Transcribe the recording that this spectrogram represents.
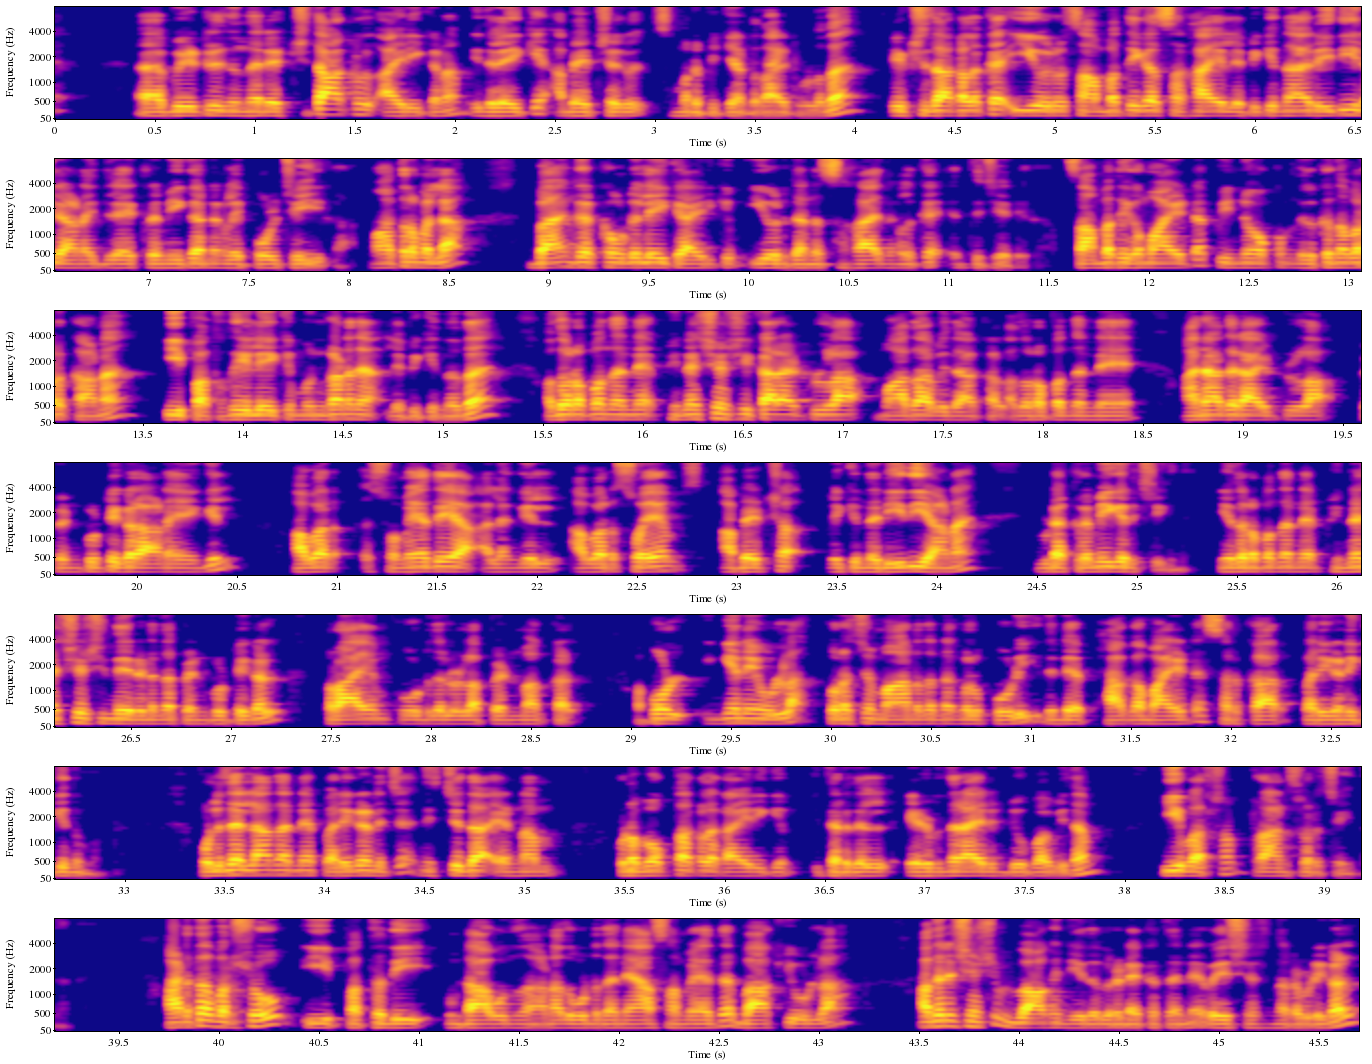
വീട്ടിൽ നിന്ന് രക്ഷിതാക്കൾ ആയിരിക്കണം ഇതിലേക്ക് അപേക്ഷകൾ സമർപ്പിക്കേണ്ടതായിട്ടുള്ളത്. രക്ഷിതാക്കൾക്ക് ഈ ഒരു സാമ്പത്തിക സഹായം ലഭിക്കുന്ന രീതിയിലാണ് ഇതിലെ ക്രമീകരണങ്ങൾ ഇപ്പോൾ ചെയ്യുക. മാത്രമല്ല ബാങ്ക് അക്കൗണ്ടിലേക്കായിരിക്കും ഈ ഒരു ധനസഹായം നിങ്ങൾക്ക് എത്തിച്ചേരുക. സാമ്പത്തികമായിട്ട് പിന്നോക്കം നിൽക്കുന്നവർക്കാണ് ഈ പദ്ധതിയിലേക്ക് മുൻഗണന ലഭിക്കുന്നത്. അതോടൊപ്പം തന്നെ ഭിന്നശേഷിക്കാരായിട്ടുള്ള മാതാപിതാക്കൾ അതോടൊപ്പം തന്നെ അനാഥരായിട്ടുള്ള പെൺകുട്ടികളാണെങ്കിൽ അവർ സ്വമേധയ അല്ലെങ്കിൽ അവർ സ്വയം അപേക്ഷ വയ്ക്കുന്ന രീതിയാണ് ഇവിടെ ക്രമീകരിച്ചിരിക്കുന്നത് ഇതോടൊപ്പം തന്നെ ഭിന്നശേഷി നേരിടുന്ന പെൺകുട്ടികൾ പ്രായം കൂടുതലുള്ള പെൺമക്കൾ. അപ്പോൾ ഇങ്ങനെയുള്ള കുറച്ച് മാനദണ്ഡങ്ങൾ കൂടി ഇതിന്റെ ഭാഗമായിട്ട് സർക്കാർ പരിഗണിക്കുന്നുമുണ്ട്. അപ്പോൾ ഇതെല്ലാം തന്നെ പരിഗണിച്ച് നിശ്ചിത എണ്ണം ഗുണഭോക്താക്കൾക്കായിരിക്കും ഇത്തരത്തിൽ എഴുപതിനായിരം രൂപ വീതം ഈ വർഷം ട്രാൻസ്ഫർ ചെയ്യുന്നത്. അടുത്ത വർഷവും ഈ പദ്ധതി ഉണ്ടാകുന്നതാണ് അതുകൊണ്ട് തന്നെ ആ സമയത്ത് ബാക്കിയുള്ള അതിനുശേഷം വിവാഹം ചെയ്തവരുടെയൊക്കെ തന്നെ രജിസ്ട്രേഷൻ നടപടികൾ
